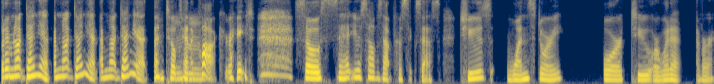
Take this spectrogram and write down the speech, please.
but I'm not done yet. I'm not done yet. I'm not done yet until 10 Mhm. o'clock, right? So set yourselves up for success. Choose one story or two or whatever,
